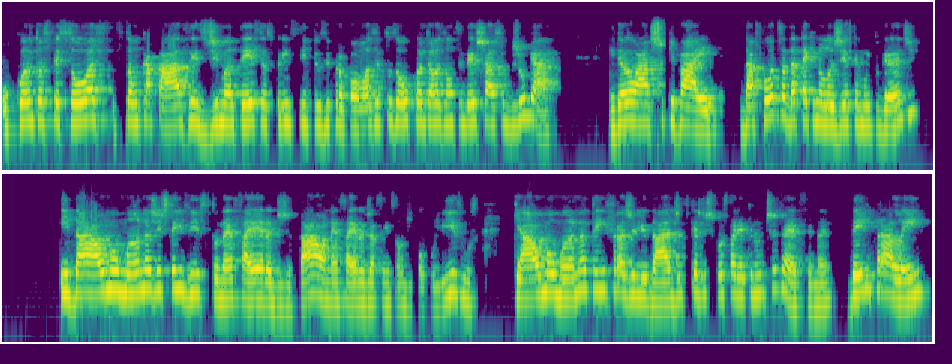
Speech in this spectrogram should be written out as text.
o quanto as pessoas são capazes de manter seus princípios e propósitos ou o quanto elas vão se deixar subjugar. Então, eu acho que vai da força da tecnologia ser muito grande e da alma humana a gente tem visto nessa era digital, nessa era de ascensão de populismos, que a alma humana tem fragilidades que a gente gostaria que não tivesse, né? Bem para além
